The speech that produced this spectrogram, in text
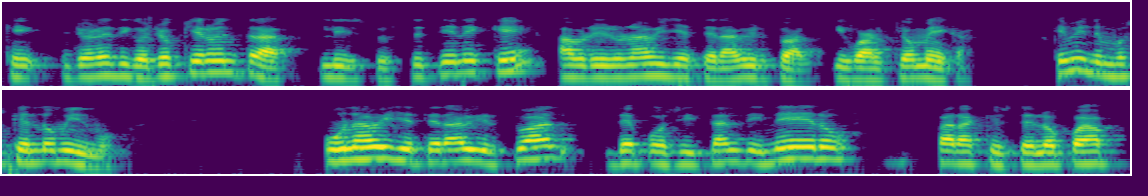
que yo les digo, yo quiero entrar, listo, usted tiene que abrir una billetera virtual, igual que Omega. Que miremos que es lo mismo. Una billetera virtual, deposita el dinero para que usted lo pueda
